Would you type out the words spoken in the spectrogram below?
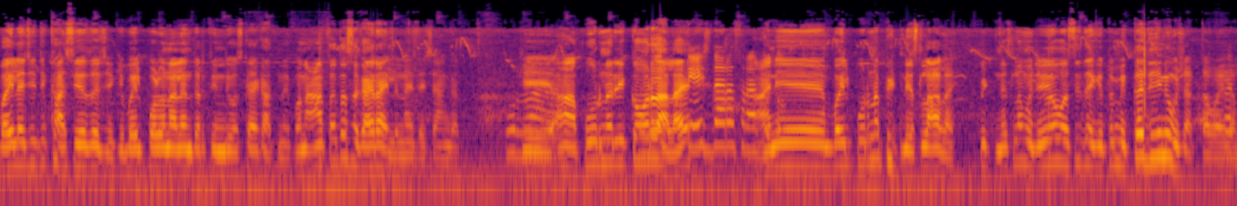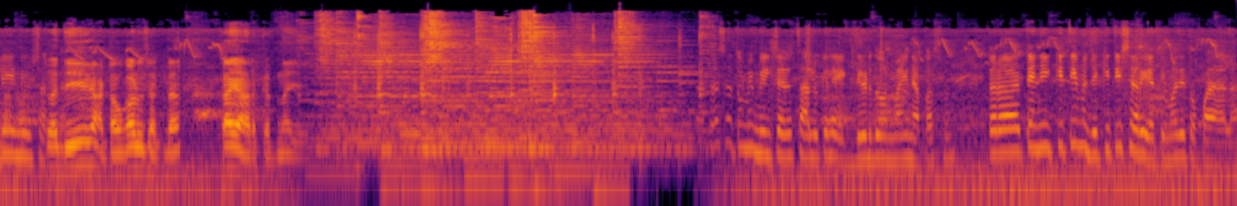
बैलाची ती खासियतच आहे की बैल पळून आल्यानंतर तीन दिवस काय खात नाही. पण आता तसं काय राहिलं नाही त्याच्या अंगात. की हा पूर्ण रिकवर झालाय. तेजदारच राहतो आणि बैल पूर्ण फिटनेसला आलाय. फिटनेसला म्हणजे व्यवस्थित आहे की तुम्ही कधीही नेऊ शकता कधीही नेऊ बैलाला शकता. कधीही घाटाव काढू शकता. काही हरकत नाही जसं तुम्ही मिलचर चालू केलं एक दीड दोन महिन्यापासून. तर त्यांनी किती म्हणजे किती शर्यतीमध्ये तो पळाला?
